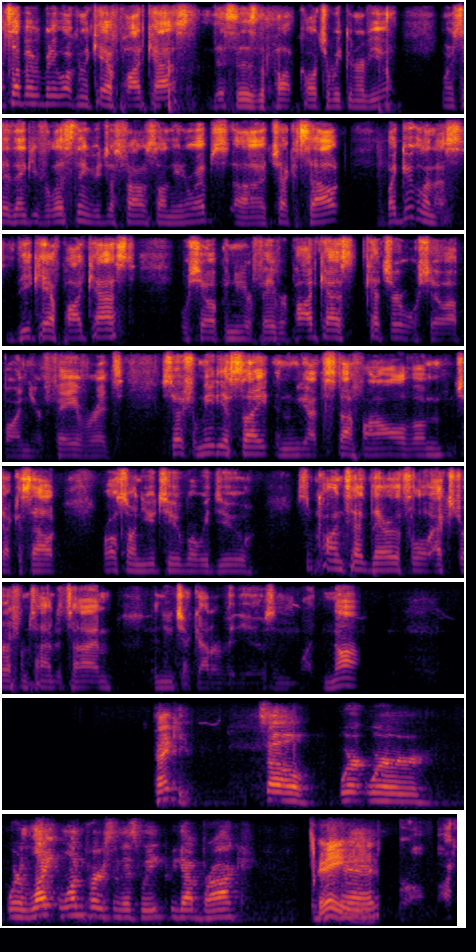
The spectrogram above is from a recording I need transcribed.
What's up, everybody? Welcome to the KF Podcast. This is the Pop Culture Week in Review. I want to say thank you for listening. If you just found us on the interwebs, uh, check us out by Googling us. The KF Podcast will show up in your favorite podcast catcher, will show up on your favorite social media site, and we got stuff on all of them. Check us out. We're also on YouTube where we do some content there that's a little extra from time to time, and you can check out our videos and whatnot. Thank you. So we're we're we're light one person this week. We got Brock Hey. and Brock.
